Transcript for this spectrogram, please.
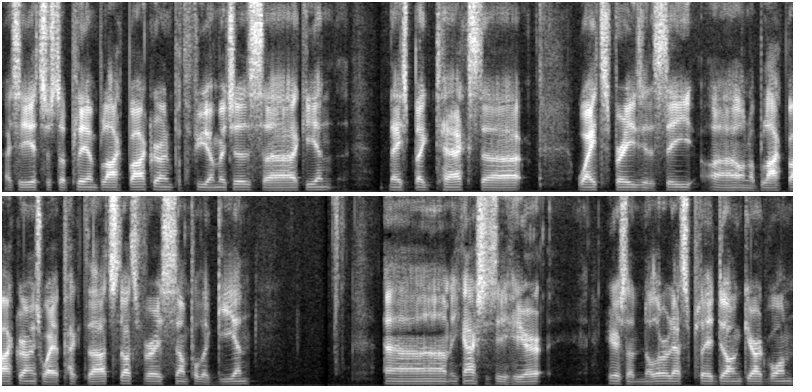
I see it's just a plain black background with a few images. Uh, again, nice big text. Uh, white's very easy to see uh, on a black background is why I picked that. So that's very simple again. Um, you can actually see here, here's another Let's Play Dawnguard one.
